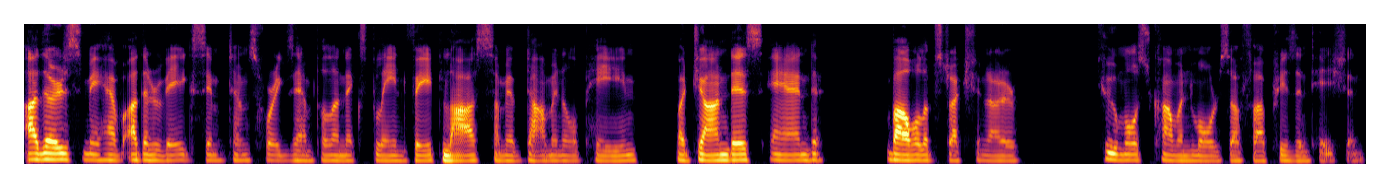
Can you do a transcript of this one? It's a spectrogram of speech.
Others may have other vague symptoms, for example, unexplained weight loss, some abdominal pain, but jaundice and bowel obstruction are two most common modes of uh, presentation.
